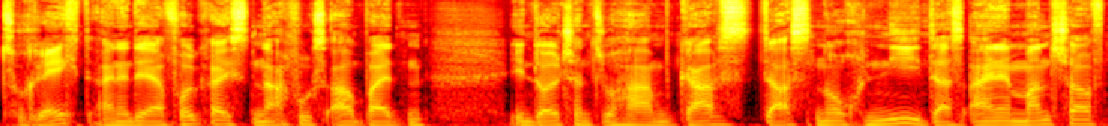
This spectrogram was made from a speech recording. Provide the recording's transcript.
zu Recht eine der erfolgreichsten Nachwuchsarbeiten in Deutschland zu haben, gab es das noch nie, dass eine Mannschaft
